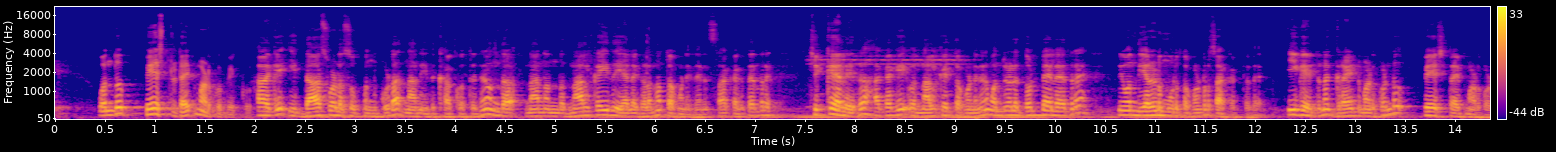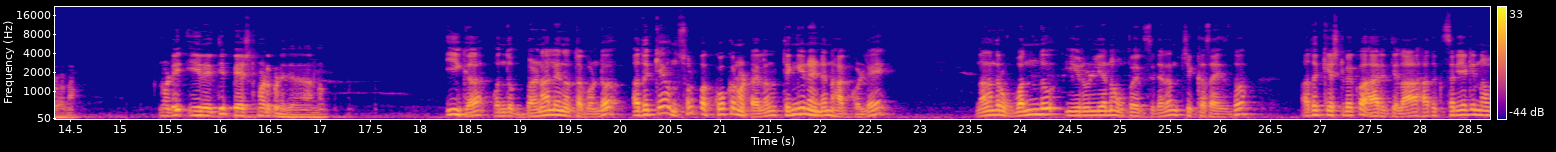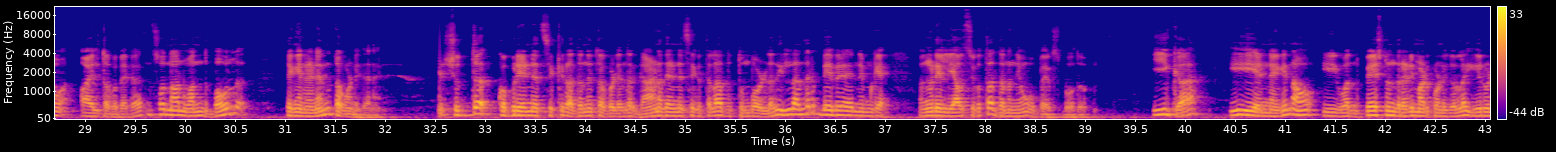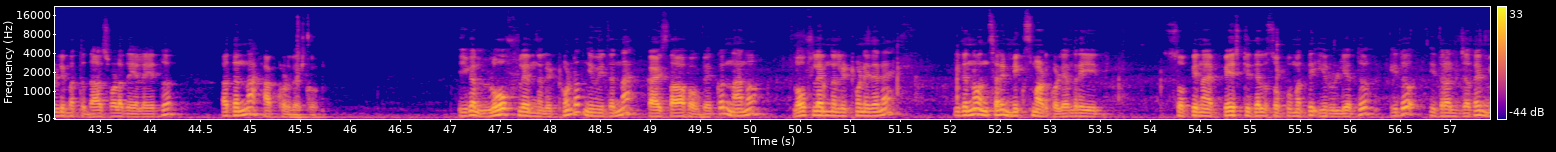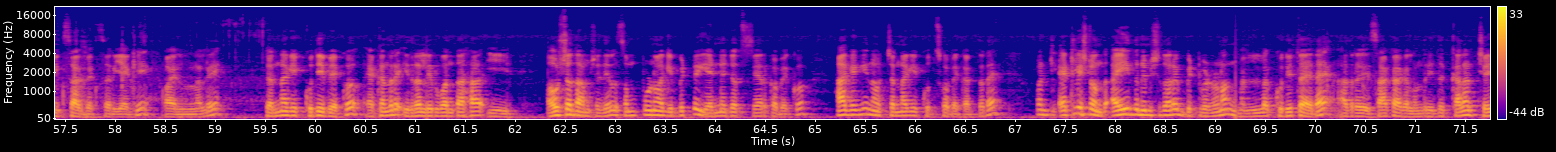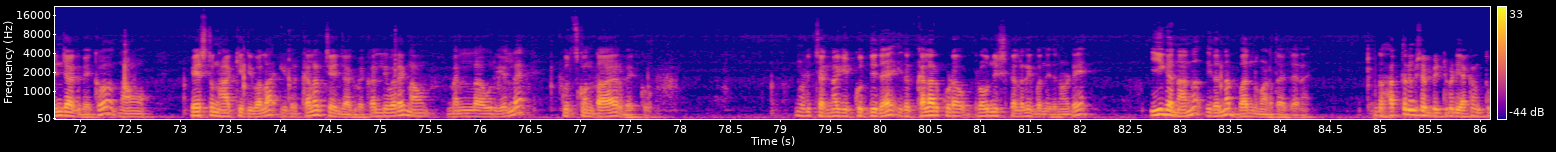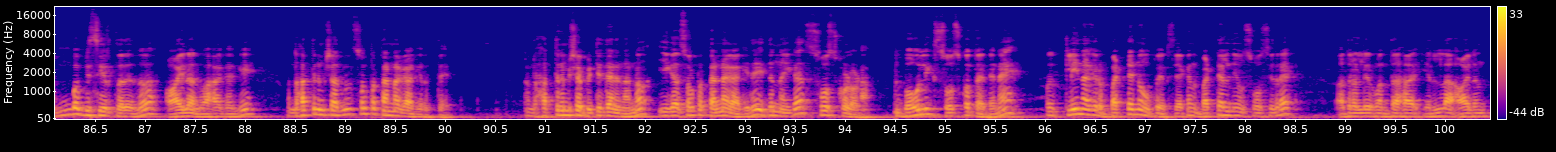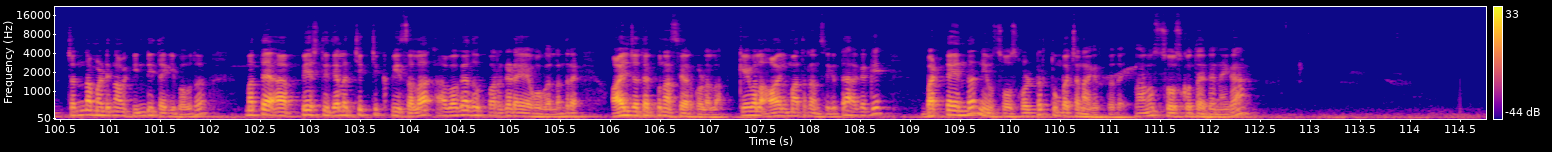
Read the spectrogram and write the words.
ಒಂದು ಪೇಸ್ಟ್ ಟೈಪ್ ಮಾಡ್ಕೋಬೇಕು. ಹಾಗೆ ಈ ದಾಸವಾಳ ಸೊಪ್ಪನ್ನು ಕೂಡ ನಾನು ಇದಕ್ಕೆ ಹಾಕೋತಿದ್ದೇನೆ ಒಂದು ನಾನೊಂದು ನಾಲ್ಕೈದು ಎಲೆಗಳನ್ನು ತೊಗೊಂಡಿದ್ದೇನೆ. ಸಾಕಾಗುತ್ತೆ ಅಂದರೆ ಚಿಕ್ಕ ಎಲೆ ಇದು. ಹಾಗಾಗಿ ಒಂದು ನಾಲ್ಕೈದು ತೊಗೊಂಡಿದ್ದೇನೆ. ಒಂದು ವೇಳೆ ದೊಡ್ಡ ಎಲೆ ಆದರೆ ನೀವು ಒಂದು ಎರಡು ಮೂರು ತೊಗೊಂಡ್ರು ಸಾಕಾಗ್ತದೆ. ಈಗ ಇದನ್ನು ಗ್ರೈಂಡ್ ಮಾಡಿಕೊಂಡು ಪೇಸ್ಟ್ ಟೈಪ್ ಮಾಡ್ಕೊಳ್ಳೋಣ. ನೋಡಿ, ಈ ರೀತಿ ಪೇಸ್ಟ್ ಮಾಡ್ಕೊಂಡಿದ್ದೇನೆ ನಾನು. ಈಗ ಒಂದು ಬಣಾಲೆನ ತಗೊಂಡು ಅದಕ್ಕೆ ಒಂದು ಸ್ವಲ್ಪ ಕೋಕೋನಟ್ ಆಯಿಲ್ ಅಂದರೆ ತೆಂಗಿನ ಎಣ್ಣೆನ ಹಾಕ್ಕೊಳ್ಳಿ. ನಾನಂದ್ರೆ ಒಂದು ಈರುಳ್ಳಿಯನ್ನು ಉಪಯೋಗಿಸಿದೆ. ನಾನು ಚಿಕ್ಕ ಸೈಜ್ದು ಅದಕ್ಕೆ ಎಷ್ಟು ಬೇಕೋ ಆ ರೀತಿ ಇಲ್ಲ. ಅದಕ್ಕೆ ಸರಿಯಾಗಿ ನಾವು ಆಯಿಲ್ ತೊಗೋಬೇಕಾಗುತ್ತೆ. ಸೊ ನಾನು ಒಂದು ಬೌಲ್ ತೆಂಗಿನ ಎಣ್ಣೆನ ತೊಗೊಂಡಿದ್ದೇನೆ. ಶುದ್ಧ ಕೊಬ್ಬರಿ ಎಣ್ಣೆ ಸಿಕ್ಕಿರೋ ಅದನ್ನೇ ತೊಗೊಳ್ಳಿ. ಅಂದರೆ ಗಾಣದ ಎಣ್ಣೆ ಸಿಗುತ್ತಲ್ಲ, ಅದು ತುಂಬ ಒಳ್ಳೆಯದು ಇಲ್ಲಾಂದರೆ ಬೇರೆ ನಿಮಗೆ ಅಂಗಡಿಯಲ್ಲಿ ಯಾವ್ದು ಸಿಗುತ್ತೋ ಅದನ್ನು ನೀವು ಉಪಯೋಗಿಸ್ಬೋದು. ಈಗ ಈ ಎಣ್ಣೆಗೆ ನಾವು ಈ ಒಂದು ಪೇಸ್ಟನ್ನು ರೆಡಿ ಮಾಡ್ಕೊಂಡಿದ್ವಲ್ಲ, ಈರುಳ್ಳಿ ಮತ್ತು ದಾಸವಾಳದ ಎಲೆ ಇದ್ದು ಅದನ್ನು ಹಾಕ್ಕೊಳ್ಬೇಕು. ಈಗ ಲೋ ಫ್ಲೇಮ್ನಲ್ಲಿ ಇಟ್ಕೊಂಡು ನೀವು ಇದನ್ನು ಕಾಯಿಸ್ತಾ ಹೋಗಬೇಕು. ನಾನು ಲೋ ಫ್ಲೇಮ್ನಲ್ಲಿ ಇಟ್ಕೊಂಡಿದ್ದೇನೆ. ಇದನ್ನು ಒಂದು ಸರಿ ಮಿಕ್ಸ್ ಮಾಡ್ಕೊಳ್ಳಿ. ಅಂದರೆ ಈ ಸೊಪ್ಪಿನ ಪೇಸ್ಟ್ ಇದೆಲ್ಲ ಸೊಪ್ಪು ಮತ್ತು ಈರುಳ್ಳಿಯದ್ದು. ಇದು ಇದರ ಜೊತೆ ಮಿಕ್ಸ್ ಆಗಬೇಕು ಸರಿಯಾಗಿ ಆಯಿಲ್ನಲ್ಲಿ ಚೆನ್ನಾಗಿ ಕುದಿಬೇಕು. ಯಾಕಂದರೆ ಇದರಲ್ಲಿರುವಂತಹ ಈ ಔಷಧಾಂಶ ಇದೆಯಲ್ಲ ಸಂಪೂರ್ಣವಾಗಿ ಬಿಟ್ಟು ಎಣ್ಣೆ ಜೊತೆ ಸೇರ್ಕೋಬೇಕು. ಹಾಗಾಗಿ ನಾವು ಚೆನ್ನಾಗಿ ಕುದಿಸ್ಕೋಬೇಕಾಗ್ತದೆ. ಒಂದು ಅಟ್ಲೀಸ್ಟ್ ಒಂದು ಐದು ನಿಮಿಷದವರೆಗೆ ಬಿಟ್ಬಿಡೋಣ. ಮೆಲ್ಲ ಕುದಿತಾ ಇದೆ. ಆದರೆ ಸಾಕಾಗಲ್ಲ. ಅಂದರೆ ಇದು ಕಲರ್ ಚೇಂಜ್ ಆಗಬೇಕು. ನಾವು ಪೇಸ್ಟನ್ನು ಹಾಕಿದ್ದೀವಲ್ಲ, ಇದ್ರ ಕಲರ್ ಚೇಂಜ್ ಆಗಬೇಕು. ಅಲ್ಲಿವರೆಗೆ ನಾವು ಮೆಲ್ಲ ಅವರಿಗೆಲ್ಲೇ ಕುದಿಸ್ಕೊತಾ ಇರಬೇಕು. ನೋಡಿ, ಚೆನ್ನಾಗಿ ಕುದ್ದಿದೆ. ಇದು ಕಲರ್ ಕೂಡ ಬ್ರೌನಿಷ್ ಕಲರಿಗೆ ಬಂದಿದೆ ನೋಡಿ. ಈಗ ನಾನು ಇದನ್ನು ಬಂದ್ ಮಾಡ್ತಾ ಇದ್ದೇನೆ. ಒಂದು ಹತ್ತು ನಿಮಿಷ ಬಿಟ್ಬಿಡಿ, ಯಾಕಂದ್ರೆ ತುಂಬ ಬಿಸಿ ಇರ್ತದೆ ಇದು ಆಯಿಲ್ ಅಲ್ವಾ? ಹಾಗಾಗಿ ಒಂದು ಹತ್ತು ನಿಮಿಷ ಆದಮೇಲೆ ಸ್ವಲ್ಪ ತಣ್ಣಗಾಗಿರುತ್ತೆ. ಒಂದು ಹತ್ತು ನಿಮಿಷ ಬಿಟ್ಟಿದ್ದೇನೆ ನಾನು, ಈಗ ಸ್ವಲ್ಪ ತಣ್ಣಗಾಗಿದೆ. ಇದನ್ನು ಈಗ ಸೋಸ್ಕೊಳ್ಳೋಣ. ಬೌಲಿಗೆ ಸೋಸ್ಕೊತಾ ಇದ್ದೇನೆ. ಕ್ಲೀನಾಗಿರೋ ಬಟ್ಟೆನೂ ಉಪಯೋಗಿಸಿ, ಯಾಕಂದ್ರೆ ಬಟ್ಟೆಯಲ್ಲಿ ನೀವು ಸೋಸಿದರೆ ಅದರಲ್ಲಿರುವಂತಹ ಎಲ್ಲ ಆಯಿಲನ್ನು ಚಂದ ಮಾಡಿ ನಾವು ಹಿಂಡಿ ತೆಗಿಬಹುದು. ಮತ್ತು ಆ ಪೇಸ್ಟ್ ಇದೆಲ್ಲ ಚಿಕ್ಕ ಚಿಕ್ಕ ಪೀಸ್ ಅಲ್ಲ ಆವಾಗ ಅದು ಹೊರಗಡೆ ಹೋಗಲ್ಲ. ಅಂದರೆ ಆಯಿಲ್ ಜೊತೆ ಪುನಃ ಸೇರ್ಕೊಳ್ಳಲ್ಲ. ಕೇವಲ ಆಯಿಲ್ ಮಾತ್ರ ನಮ್ಗೆ ಸಿಗುತ್ತೆ. ಹಾಗಾಗಿ ಬಟ್ಟೆಯಿಂದ ನೀವು ಸೋಸ್ಕೊಟ್ರೆ ತುಂಬ ಚೆನ್ನಾಗಿರ್ತದೆ. ನಾನು ಸೋಸ್ಕೊತಾ ಇದ್ದೇನೆ ಈಗ.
